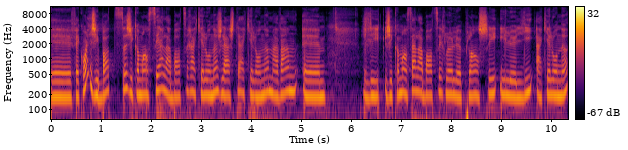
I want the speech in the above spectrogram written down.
Euh, fait que ouais, j'ai bâti ça. J'ai commencé à la bâtir à Kelowna. Je l'ai acheté à Kelowna, ma vanne. Euh, j'ai commencé à la bâtir, là, le plancher et le lit à Kelowna.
